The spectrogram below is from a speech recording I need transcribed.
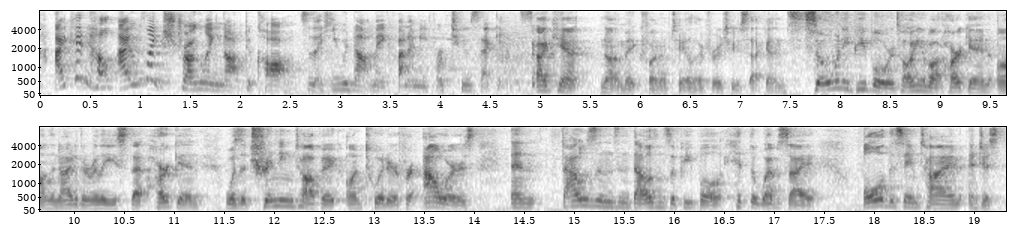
I couldn't help. I was like struggling not to cough so that he would not make fun of me for two seconds. I can't not make fun of Taylor for two seconds. So many people were talking about Harken on the night of the release that Harken was a trending topic on Twitter for hours, and thousands and thousands of people hit the website all at the same time and just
